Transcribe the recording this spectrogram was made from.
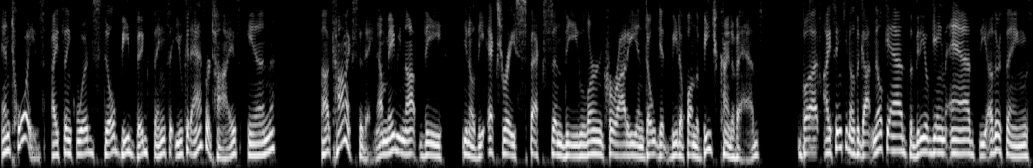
and toys, I think, would still be big things that you could advertise in uh, comics today. Now, maybe not the you know the X-ray specs and the learn karate and don't get beat up on the beach kind of ads, but I think you know the got milk ads, the video game ads, the other things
